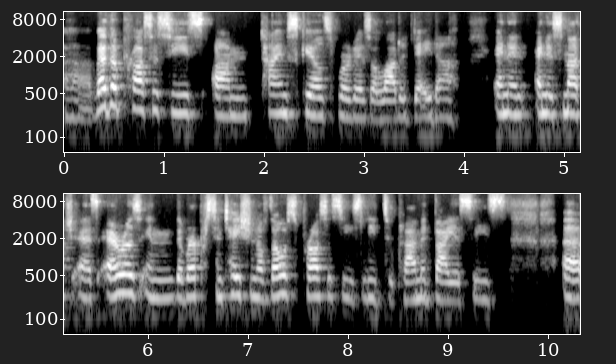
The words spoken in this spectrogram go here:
uh, weather processes on timescales where there's a lot of data. And, in, and as much as errors in the representation of those processes lead to climate biases, uh,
